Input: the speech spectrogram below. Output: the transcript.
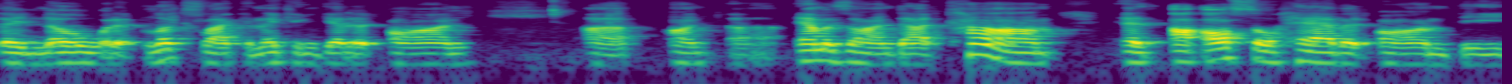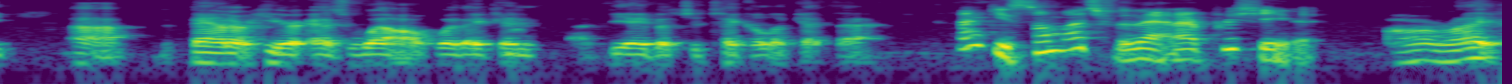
they know what it looks like and they can get it on uh, on uh, Amazon.com. And I also have it on the uh, banner here as well, where they can be able to take a look at that. Thank you so much for that. I appreciate it. All right.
